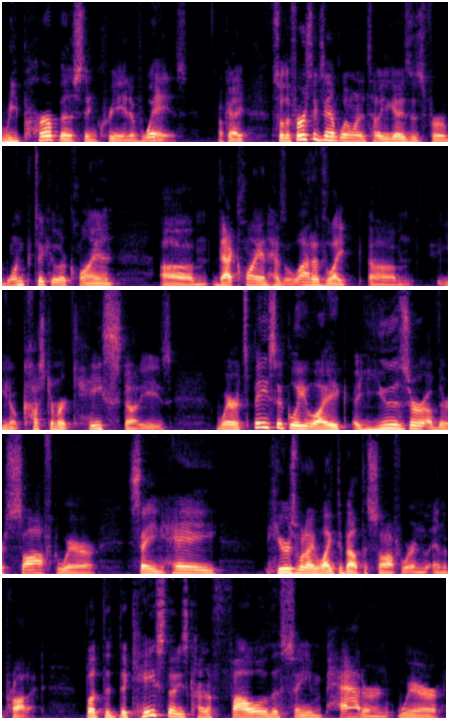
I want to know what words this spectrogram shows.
repurposed in creative ways. Okay, so the first example I want to tell you guys is for one particular client. Um, that client has a lot of like um, you know customer case studies where it's basically like a user of their software saying, "Hey, here's what I liked about the software and, and the product. But the, the case studies kind of follow the same pattern where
